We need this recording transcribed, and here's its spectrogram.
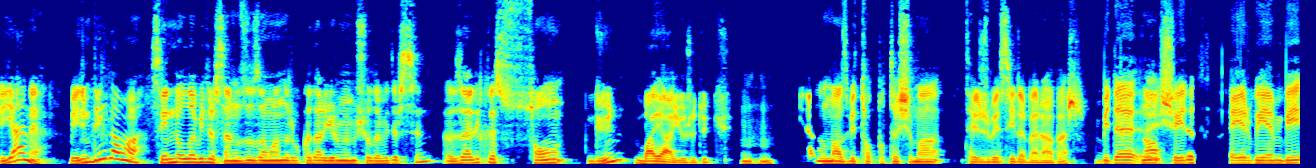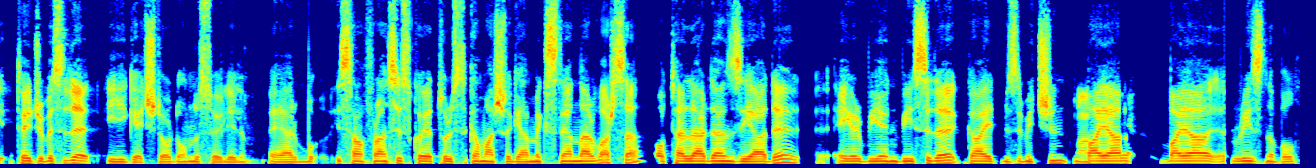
Yani benim değil ama senin olabilir. Sen uzun zamandır bu kadar yürümemiş olabilirsin. Özellikle son gün bayağı yürüdük. Hı hı. İnanılmaz bir toplu taşıma tecrübesiyle beraber. Bir de ne şeyde Airbnb tecrübesi de iyi geçti orada onu da söyleyelim. Eğer bu San Francisco'ya turistik amaçla gelmek isteyenler varsa otellerden ziyade e, Airbnb'si de gayet bizim için bayağı bayağı reasonable.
